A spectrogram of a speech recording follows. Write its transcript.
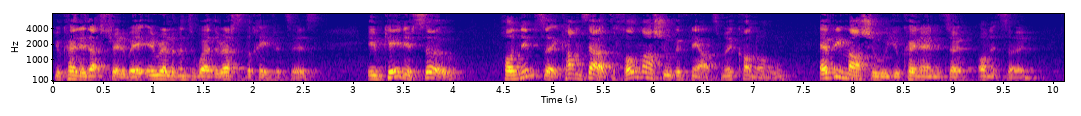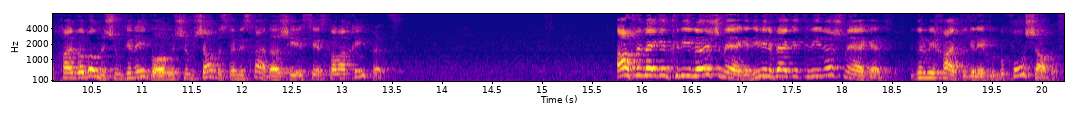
you're kind of that straight away, irrelevant to where the rest of the chayfetz is. Im if so, honimsa, it comes out, the chol mashu b'pnei atzmo, konohu, every mashu you're kind of on its own, v'chai v'lo mishum mishum shabbos le'mischai, v'al shi yisyes kol ha'chayfetz. After Meged Kli Lo Shmeeged, even if Meged Kli Lo Shmeeged, you're going to be Chayt for Geneva before Shabbos.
